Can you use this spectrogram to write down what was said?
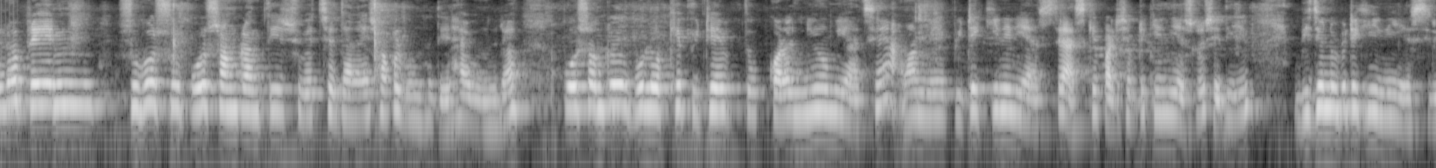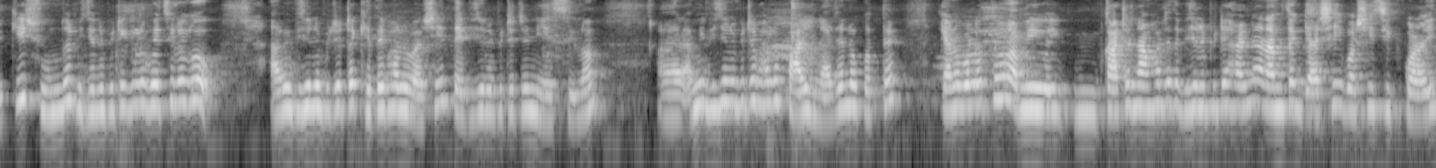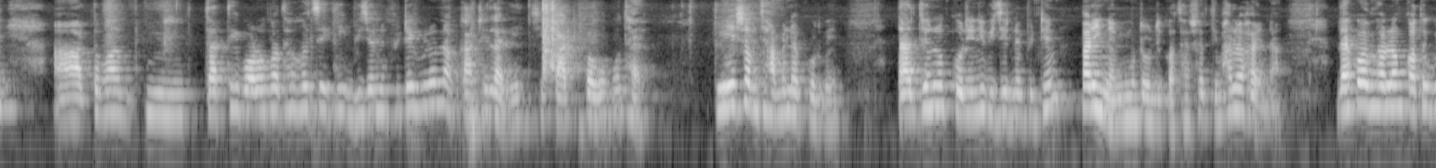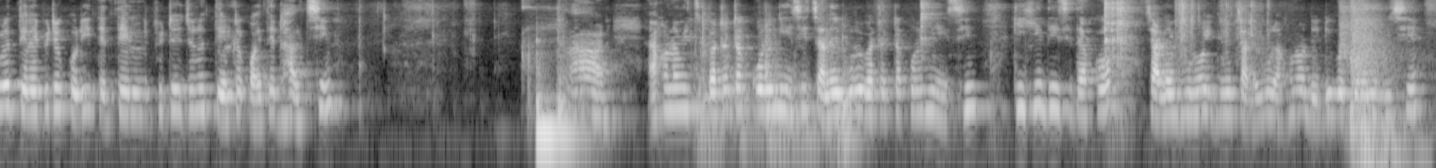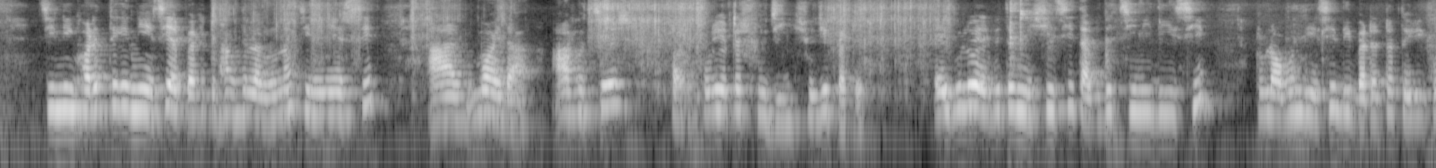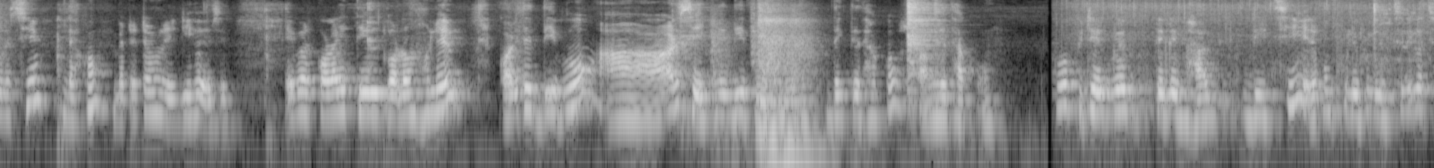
Hello friend, শুভ পৌষ সংক্রান্তির শুভেচ্ছা জানাই সকল বন্ধুদের। হ্যাঁ বন্ধুরা, পৌষ সংক্রান্তি উপলক্ষে পিঠে তো করার নিয়মই আছে। আমার মেয়ে পিঠে কিনে নিয়ে আসছে, আজকে পাটিসাপটা কিনে নিয়ে আসলো, সেদিন ভিজানো পিঠে কিনে নিয়ে এসেছিল। কী সুন্দর ভিজানো পিঠেগুলো হয়েছিল গো। আমি ভিজানো পিঠেটা খেতে ভালোবাসি, তাই ভিজানো পিঠেটা নিয়ে এসেছিলাম। আর আমি ভিজানো পিঠে ভালো পারি না যেন করতে? কেন বলো তো? আমি ওই কাঠে না হলে তো ভিজানো পিঠে হয় না। আর আমি তো গ্যাসেই বসিয়েছি কড়াই। আর তোমার তার থেকে বড় কথা হচ্ছে কি ভিজানো পিঠেগুলো না কাঠে লাগে, সে কাঠ পাবো কোথায়? কে সব ঝামেলা করবে? তার জন্য করিনি ভিজানো পিঠে, পারি না আমি মোটামুটি কথা, সত্যি ভালো হয় না। দেখো, আমি ভাবলাম কতগুলো তেলে পিঠে করি তেল পিঠের জন্য তেলটা কয়তে ঢালছি। আর এখন আমি ব্যাটারটা করে নিয়েছি, চালের গুঁড়ো ব্যাটারটা করে নিয়েছি। কী কী দিয়েছি দেখো? চালের গুঁড়ো, এগুলো চালের গুঁড়ো এখনও রেডি করতে হবে গুছিয়ে চিনি ঘরের থেকে নিয়েছি, আর প্যাকেট ভাঙতে লাগল না, চিনি নিয়ে এসেছি। আর ময়দা, আর হচ্ছে সরি একটা সুজি, সুজির প্যাকেট। এইগুলো এর ভিতরে মিশিয়েছি, তার ভিতরে চিনি দিয়েছি, একটু লবণ দিয়েছি, দিয়ে ব্যাটারটা তৈরি করেছি। দেখো, ব্যাটারটা আমার রেডি হয়েছে। এবার কড়াই তেল গরম হলে কড়াইতে দেব আর সেইখানে দিয়ে তুলব। দেখতে থাকো, সঙ্গে থাকো। পিঠেগুলো তেলে ভাগ দিচ্ছি, এরকম ফুলে ফুলে উঠছে, দেখেছ?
